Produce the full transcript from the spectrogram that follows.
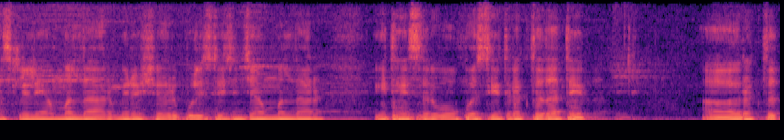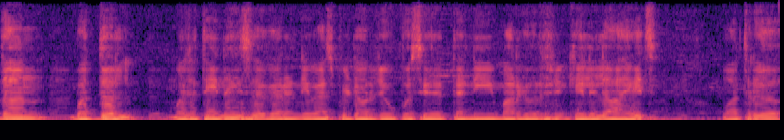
असलेले अंमलदार मिरज शहर पोलीस स्टेशनचे अंमलदार इथे सर्व उपस्थित रक्तदाते. रक्तदानबद्दल माझ्या तीनही सहकाऱ्यांनी व्यासपीठावर जे उपस्थित आहेत त्यांनी मार्गदर्शन केलेलं आहेच. मात्र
